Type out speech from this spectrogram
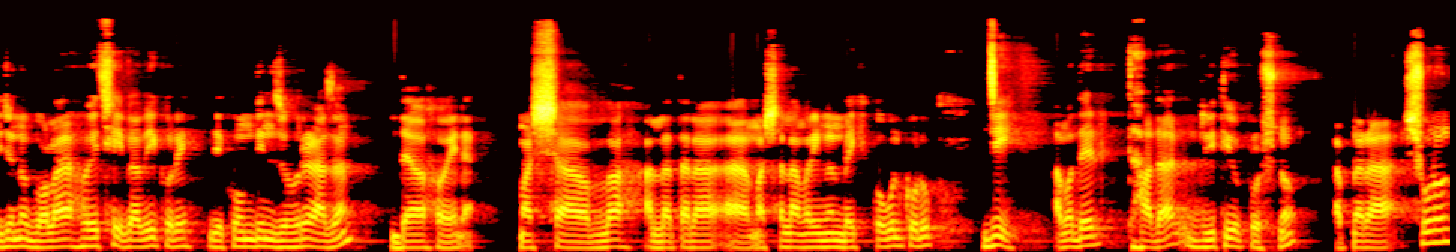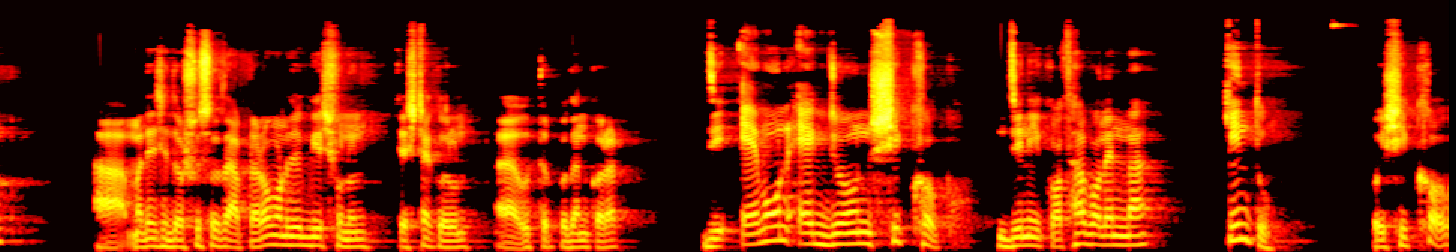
এই জন্য বলা হয়েছে এইভাবেই করে যে, কোন দিন জোহরের আজান দেওয়া হয় না। মাশা আল্লাহ আল্লাহ তালা মাশাল্লাহ আমার ইমরান ভাইকে কবুল করুক। জি, আমাদের ধাঁধার দ্বিতীয় প্রশ্ন, আপনারা শুনুন। আমাদের যে দর্শক শ্রোতা, আপনারাও মনোযোগ দিয়ে শুনুন, চেষ্টা করুন উত্তর প্রদান করার। যে এমন একজন শিক্ষক যিনি কথা বলেন না, কিন্তু ওই শিক্ষক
